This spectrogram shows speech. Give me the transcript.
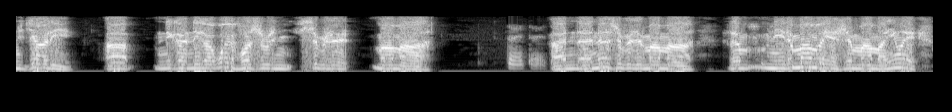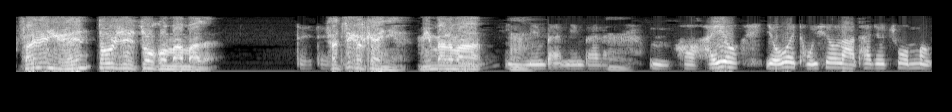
你家里啊，那个那个外婆是不是是不是妈妈对对。啊？奶奶是不是妈妈？那你的妈妈也是妈妈，因为凡是女人都是做过妈妈的，对对。她这个概念明白了吗？嗯，嗯明白明白了。嗯嗯，好，还有有位同修啦，他就做梦，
